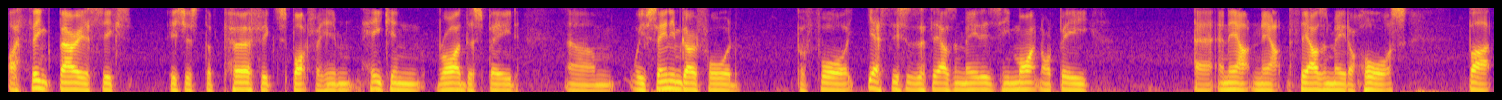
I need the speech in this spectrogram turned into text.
I think barrier six is just the perfect spot for him. He can ride the speed. Um, we've seen him go forward before. Yes, this is a thousand metres. He might not be a, an out and out thousand metre horse, but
